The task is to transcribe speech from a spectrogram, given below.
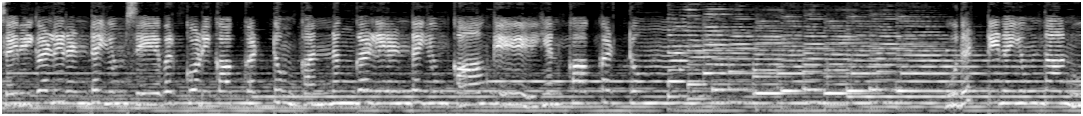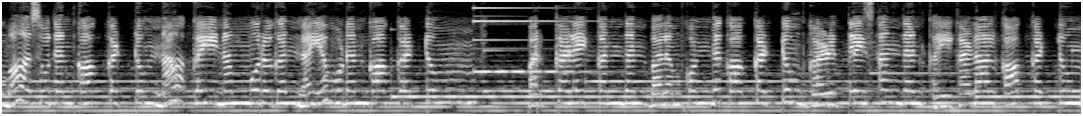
செவிகள் இரண்டையும் சேவர் கொடி காக்கட்டும் கன்னங்கள் இரண்டையும் காங்கேயன் காக்கட்டும். உதட்டினையும் தான் உமாசுதன் காக்கட்டும் நாக்கை நம்முருகன் நயமுடன் காக்கட்டும். பற்களை கந்தன் பலம் கொண்டு காக்கட்டும் கழுத்தை ஸ்கந்தன் கைகளால் காக்கட்டும்.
